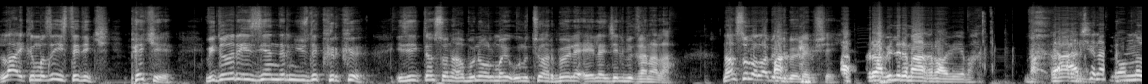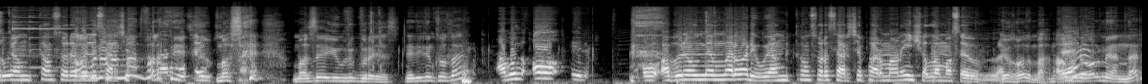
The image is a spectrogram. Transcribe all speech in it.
like'ımızı istedik. Peki videoları izleyenlerin %40'ı izledikten sonra abone olmayı unutuyor böyle eğlenceli bir kanala. Nasıl olabilir Bak. böyle bir şey? Bak kırabilirim ha klavyeyi bak. Bak. Erşen abi onlar uyandıktan sonra böyle abone serçe... lan falan diye masaya, masaya yumruk vuracağız. Ne dedin Kodlar? Abone o elim. O abone olmayanlar var ya uyandıktan sonra serçe parmağını inşallah masaya vururlar. Yok oğlum bak Ne? abone olmayanlar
